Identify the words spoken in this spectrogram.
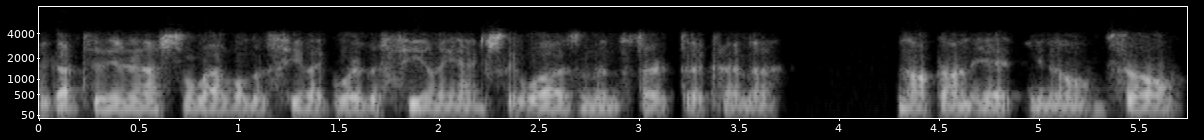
I got to the international level to see like where the ceiling actually was and then start to kind of knock on it, you know. So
